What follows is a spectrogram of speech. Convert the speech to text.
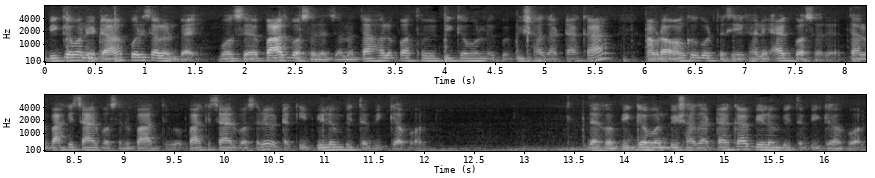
বিজ্ঞাপন এটা পরিচালন ব্যয়। বলছে পাঁচ বছরের জন্য। তাহলে প্রথমে বিজ্ঞাপন লিখব বিশ হাজার টাকা। আমরা অঙ্ক করতেছি এখানে এক বছরে। তাহলে বাকি চার বছরে বাদ দিব। বাকি চার বছরে ওটা কি? বিলম্বিত বিজ্ঞাপন। দেখো, বিজ্ঞাপন বিশ হাজার টাকা, বিলম্বিত বিজ্ঞাপন।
